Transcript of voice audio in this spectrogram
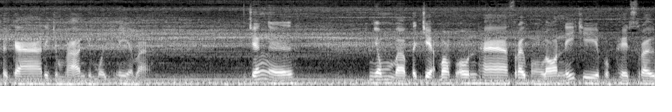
ធ្វើការរីកចម្រើនជាមួយគ្នាបាទអញ្ចឹង ខ្ញុំបញ្ជាក់បងប្អូនថាស្រូវបង្លន់នេះជាប្រភេទស្រូវ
